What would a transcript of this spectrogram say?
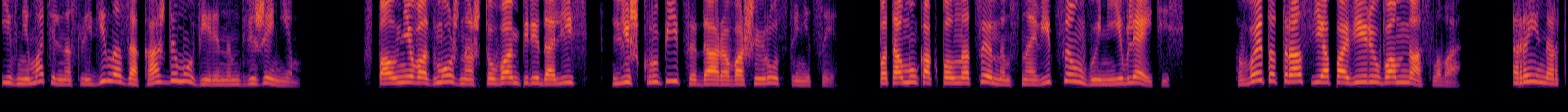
и внимательно следила за каждым уверенным движением. «Вполне возможно, что вам передались лишь крупицы дара вашей родственницы, потому как полноценным сновидцем вы не являетесь. В этот раз я поверю вам на слово». Рейнард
